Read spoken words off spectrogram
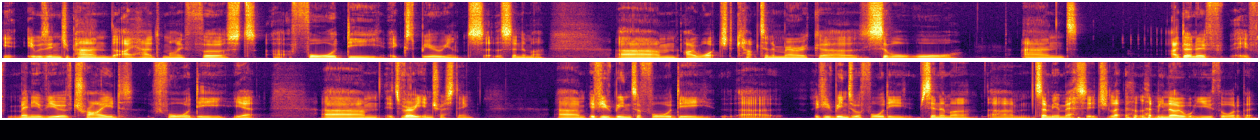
it, it was in Japan that I had my first uh, 4D experience at the cinema. Um, I watched Captain America Civil War and I don't know if if many of you have tried 4D yet. Um, it's very interesting. Um, if you've been to 4D, uh, if you've been to a 4D cinema, um, send me a message. Let let me know what you thought of it.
